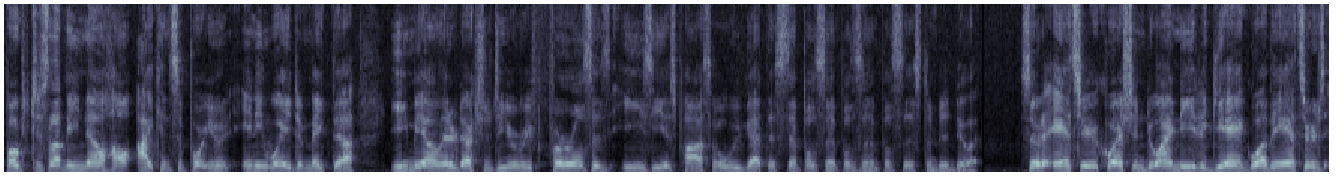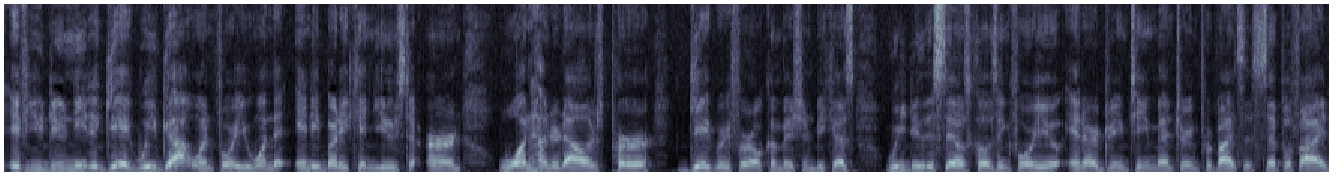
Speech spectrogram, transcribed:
Folks, just let me know how I can support you in any way to make the email introduction to your referrals as easy as possible. We've got the simple, simple, simple system to do it. So, to answer your question, do I need a gig? Well, the answer is if you do need a gig, we've got one for you, one that anybody can use to earn $100 per gig referral commission because we do the sales closing for you and our Dream Team Mentoring provides the simplified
